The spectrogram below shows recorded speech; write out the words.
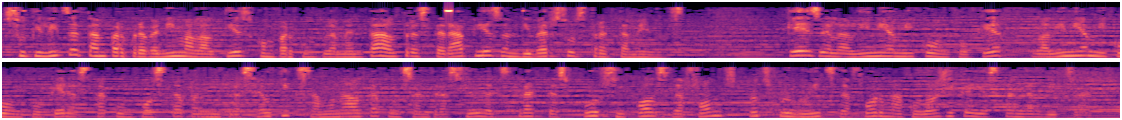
S'utilitza tant per prevenir malalties com per complementar altres teràpies en diversos tractaments. Què és la línia Mico-Oncoker? La línia Mico-Oncoker està composta per nutracèutics amb una alta concentració d'extractes purs i pols de fongs, tots produïts de forma ecològica i estandarditzat.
